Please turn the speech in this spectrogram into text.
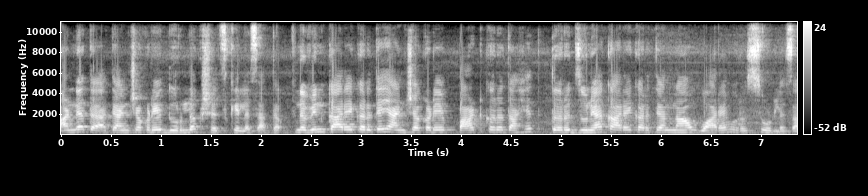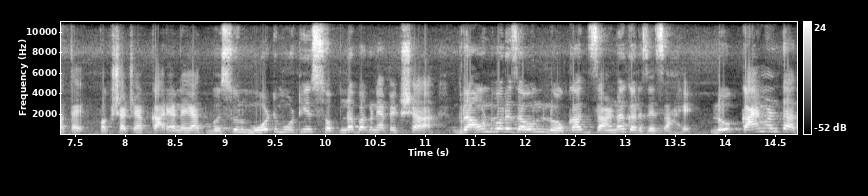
अन्यथा त्यांच्याकडे दुर्लक्षच केलं जातं. नवीन कार्यकर्ते यांच्याकडे पाठ करत आहेत तर जुन्या कार्यकर्त्यांना वाऱ्यावरच सोडलं जात आहे. पक्षाच्या कार्यालयात बसून मोठमोठी स्वप्न बघण्यापेक्षा ग्राउंडवर जाऊन लोकात जाणं गरजेचं आहे. लोक काय म्हणतात?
